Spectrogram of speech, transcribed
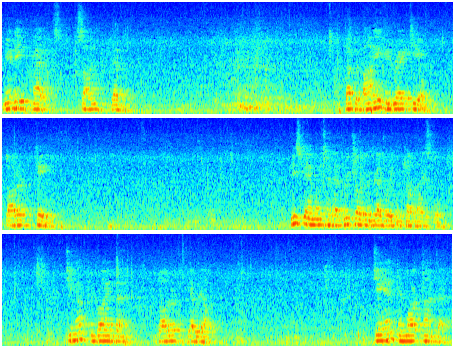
Mandy Maddox, son Devin. Dr. Bonnie and Greg Teal, daughter Katie. These families have had three children graduate from Calvert High School. Gina and Brian Bennett, daughter Gabrielle. Jan and Mark Contact,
